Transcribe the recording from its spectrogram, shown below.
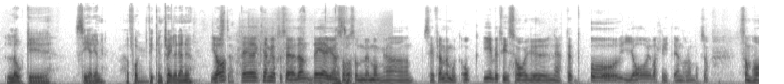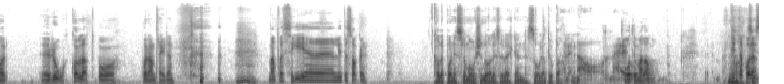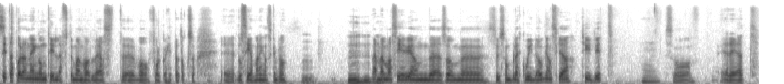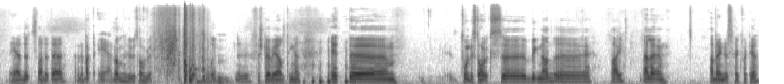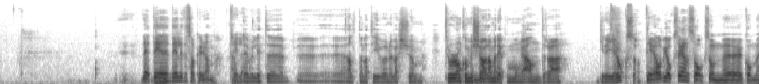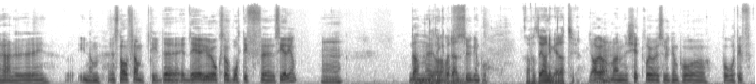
Loki-serien. Har folk, fick en trailer där nu. Ja, Just det. kan vi också säga. Den, det är ju en sån som många ser fram emot. Och givetvis har ju nätet, och jag har varit lite en av dem också, som har eh, råkollat på, på den trailern. Mm. Man får se eh, lite saker. Kolla på den i slow motion då eller så du verkligen såg alltihopa. Eller ja, nej. Två timmar lång. Titta, Ja, på den, titta på den en gång till efter man har läst eh, vad folk har hittat också. Eh, då ser man den ganska bra. Mm. Mm, mm, Men, men man ser ju en där som eh, ser ut som Black Widow ganska tydligt. Mm. Så är det ett, är dödsfallet där? Eller vart är de överhuvudtaget? Oj, Mm. nu förstör vi allting här. Ett eh, Tony Starks eh, byggnad, eh, paj. Eller Avengers högkvarter. Det, det, det är lite saker i den Ja, det trailern. är väl lite eh, alternativa universum. Tror du de kommer köra med det på många andra grejer också? Det har vi också en sak som eh, kommer här nu eh, inom en snar framtid. Eh, det är ju också What If-serien. Mm. Den Mhm, är du jag tänker på den. sugen på. Ja, fast det är animerat ju. Ja, ja, Mm. men shit vad jag är sugen på, på What If.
